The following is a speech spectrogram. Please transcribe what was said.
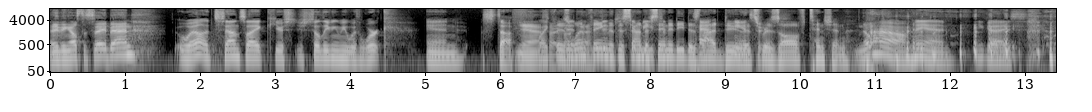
Anything else to say, Ben? Well, it sounds like you're, you're still leaving me with work, and stuff. Yeah, like There's one that. thing that the sound of sanity does not do. It's answers. resolve tension. Nope. Oh man, you guys.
